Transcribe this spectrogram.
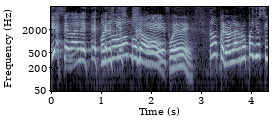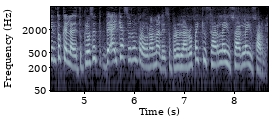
ya te vale. Bueno, es que es No, un show, es que- puedes. No, pero la ropa yo siento que la de tu closet, de- hay que hacer un programa de eso, pero la ropa hay que usarla y usarla y usarla.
